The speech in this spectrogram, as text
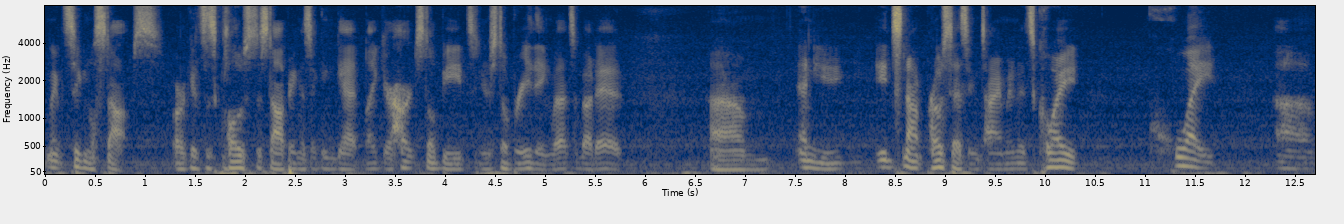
like the signal stops or gets as close to stopping as it can get. Like your heart still beats and you're still breathing, but that's about it. Um, and you, it's not processing time, and it's quite, quite um,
